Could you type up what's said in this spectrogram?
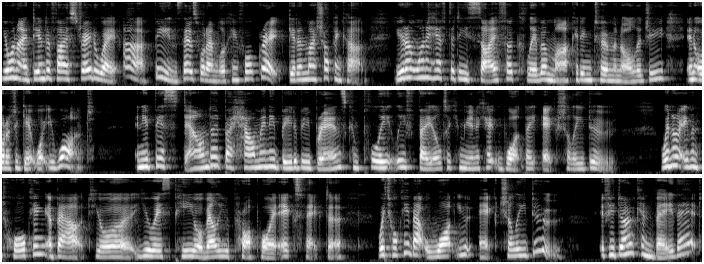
You want to identify straight away, ah, beans, that's what I'm looking for. Great, get in my shopping cart. You don't want to have to decipher clever marketing terminology in order to get what you want. And you'd be astounded by how many B2B brands completely fail to communicate what they actually do. We're not even talking about your USP or value prop or X factor. We're talking about what you actually do. If you don't convey that,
